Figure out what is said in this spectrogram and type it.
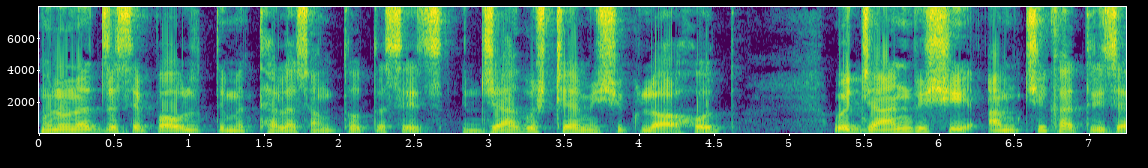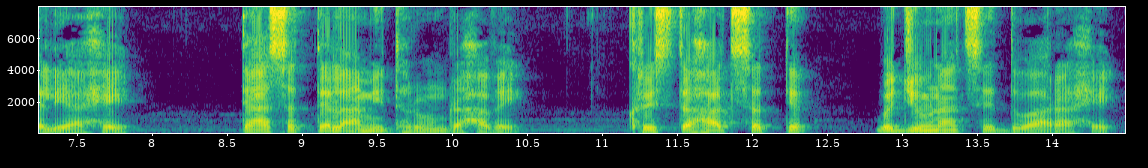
म्हणूनच जसे पाऊल तिमथ्याला सांगतो तसेच ज्या गोष्टी आम्ही शिकलो आहोत व ज्यांविषयी आमची खात्री झाली आहे त्या सत्याला आम्ही धरून राहावे. ख्रिस्त हाच सत्य व जीवनाचे द्वार आहे.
